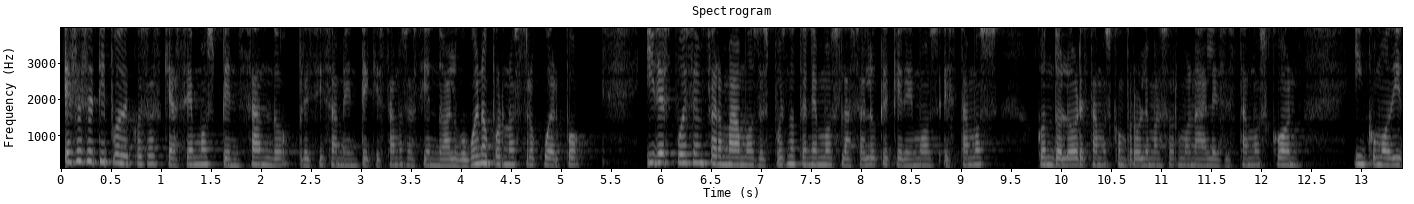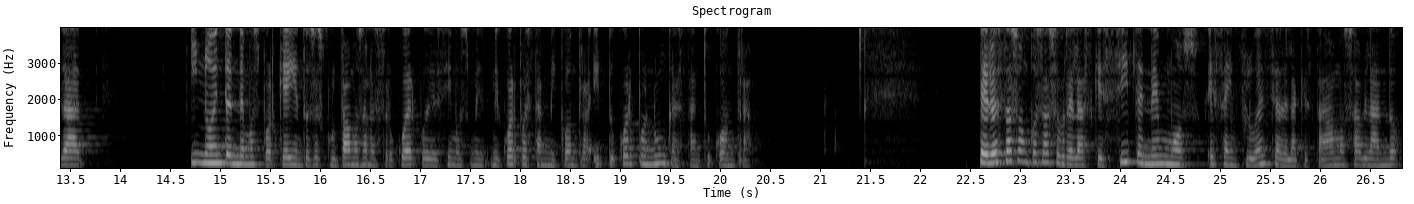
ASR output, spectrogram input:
es ese tipo de cosas que hacemos pensando precisamente que estamos haciendo algo bueno por nuestro cuerpo y después enfermamos, después no tenemos la salud que queremos, estamos con dolor, estamos con problemas hormonales, estamos con incomodidad y no entendemos por qué y entonces culpamos a nuestro cuerpo y decimos mi, mi cuerpo está en mi contra y tu cuerpo nunca está en tu contra. Pero estas son cosas sobre las que sí tenemos esa influencia de la que estábamos hablando,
